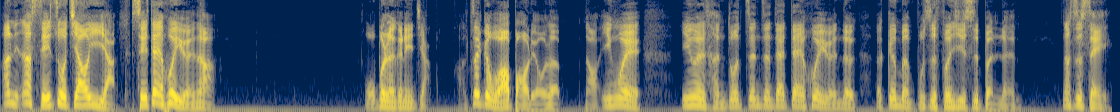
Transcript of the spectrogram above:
啊？你那谁做交易啊？谁带会员啊？我不能跟你讲啊，这个我要保留了啊，因为因为很多真正在带会员的，呃，根本不是分析师本人，那是谁？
